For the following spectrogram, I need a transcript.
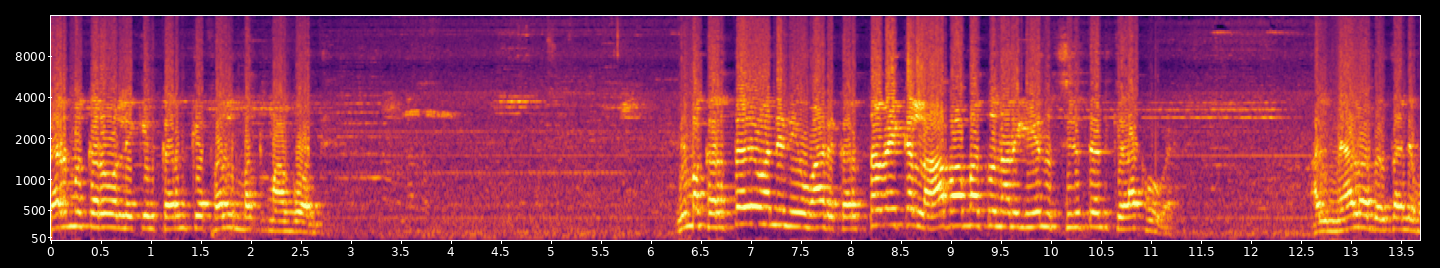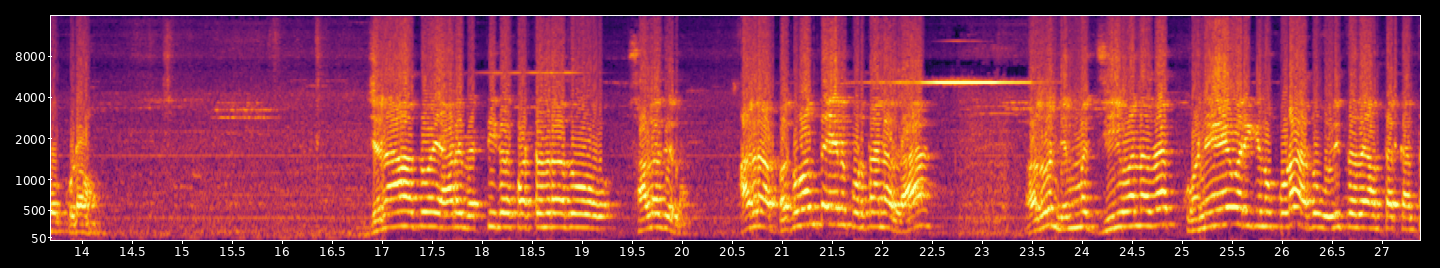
ಕರ್ಮ ಕರೋ ಲೇಕಿನ್ ಕರ್ಮ ಕೆ ಫಲ್ ಮತ್ ಮಾಗೋ ನಿಮ್ಮ ಕರ್ತವ್ಯವನ್ನೇ ನೀವು ಮಾಡಿ, ಕರ್ತವ್ಯಕ್ಕೆ ಲಾಭ ಮತ್ತು ನನಗೆ ಏನು ಸಿಗುತ್ತೆ ಅಂತ ಕೇಳಕ್ ಹೋಗ ಅಲ್ಲಿ ಮೇಲೆ ಬರ್ತಾನೆ ಕೊಡೋ. ಜನ ಅಥವಾ ಯಾರ ವ್ಯಕ್ತಿಗಳು ಕೊಟ್ಟಂದ್ರೆ ಅದು ಸಾಲೋದಿಲ್ಲ. ಆದ್ರೆ ಭಗವಂತ ಏನು ಕೊಡ್ತಾನಲ್ಲ, ಅದು ನಿಮ್ಮ ಜೀವನದ ಕೊನೆಯವರೆಗೂ ಕೂಡ ಅದು ಉಳಿತದೆ ಅಂತಕ್ಕಂಥ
